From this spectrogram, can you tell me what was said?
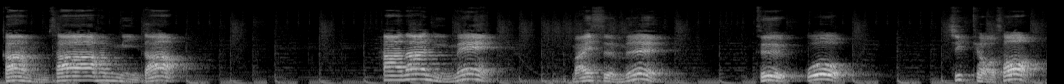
감사합니다. 하나님의 말씀을 듣고 지켜서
